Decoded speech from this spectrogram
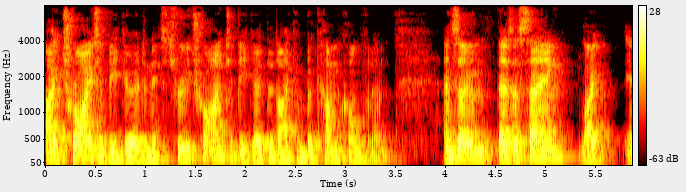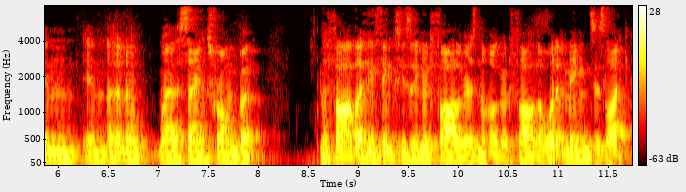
I try to be good. And it's through trying to be good that I can become confident. And so there's a saying, like in, in, I don't know where the saying's from, but the father who thinks he's a good father is not a good father. What it means is like,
